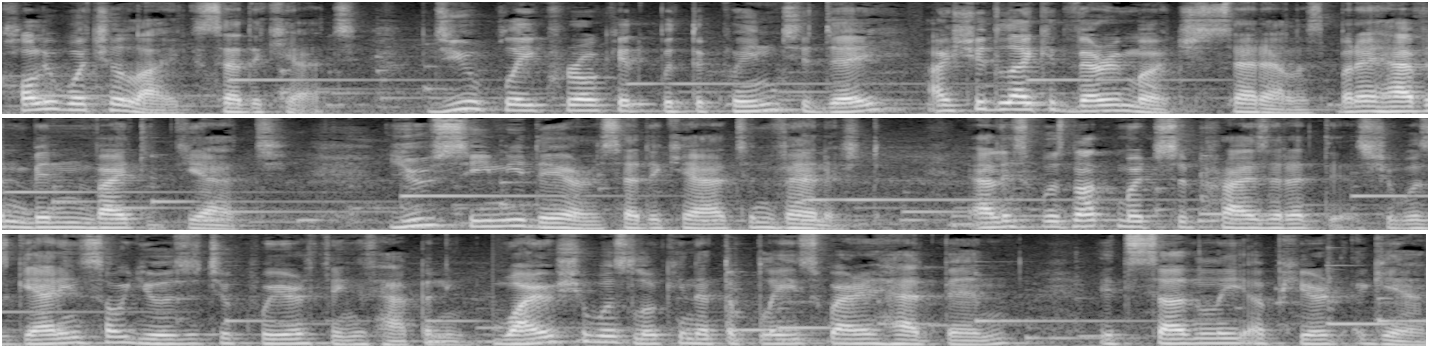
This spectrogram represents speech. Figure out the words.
Call it what you like, said the cat. Do you play croquet with the queen today? I should like it very much, said Alice, but I haven't been invited yet. You see me there, said the cat and vanished. Alice was not much surprised at this. She was getting so used to queer things happening. While she was looking at the place where it had been, it suddenly appeared again.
